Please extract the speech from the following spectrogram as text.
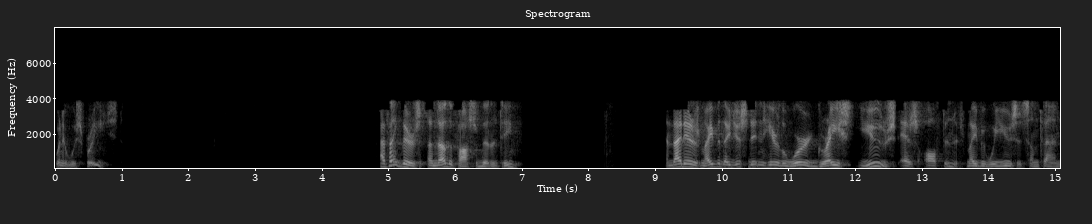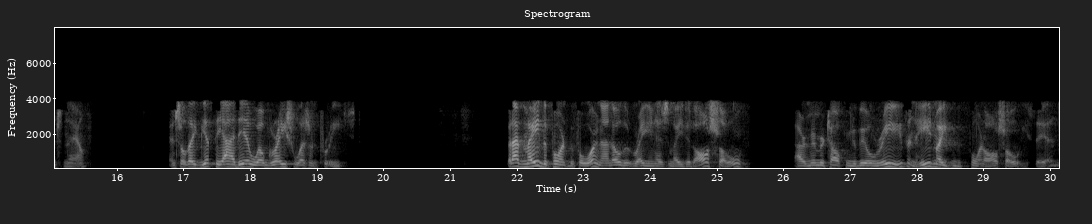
when it was preached. I think there's another possibility, and that is maybe they just didn't hear the word grace used as often as maybe we use it sometimes now. And so they get the idea, well, grace wasn't preached. But I've made the point before, and I know that Reagan has made it also. I remember talking to Bill Reeve, and he'd made the point also, he said,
